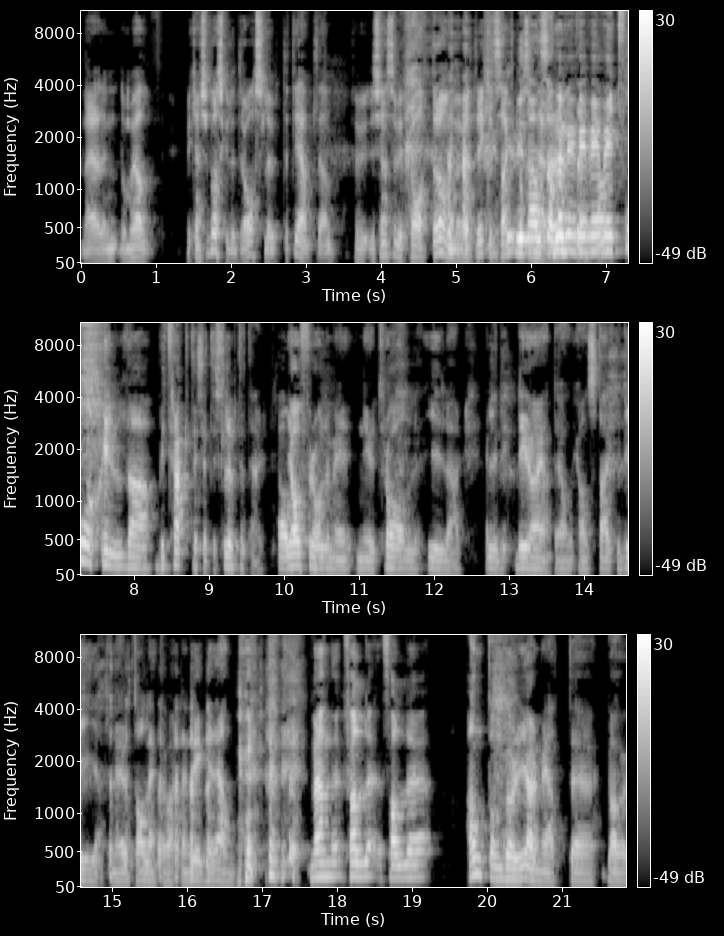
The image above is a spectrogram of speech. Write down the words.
Nej, de har ju aldrig... Vi kanske bara skulle dra slutet egentligen. För det känns som vi pratar om men vi har inte riktigt sagt vi, dansar ja, vi, vi, vi, har ju två skilda betraktelser till slutet här. Ja. Jag förhåller mig neutral i det här. Eller det, det gör jag inte. Jag har, jag har en stark bias men jag uttalar inte vart den ligger än. men fall, fall eh, Anton börjar med att eh, bara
